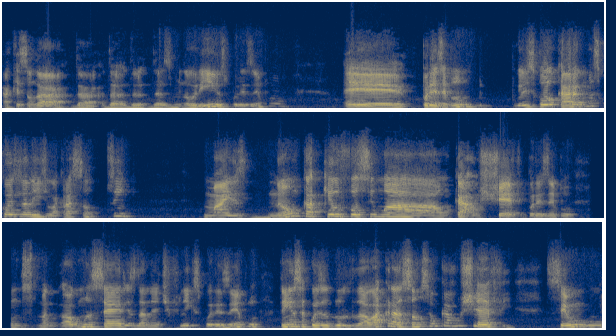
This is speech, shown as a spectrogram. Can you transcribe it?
a questão da, da, da, das minorias, por exemplo, é, por exemplo, eles colocaram algumas coisas ali de lacração, sim, mas não que aquilo fosse uma, um carro-chefe, por exemplo, uns, uma, algumas séries da Netflix, por exemplo, tem essa coisa do, da lacração ser um carro-chefe, ser o, o,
